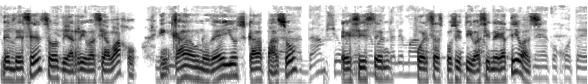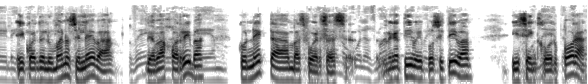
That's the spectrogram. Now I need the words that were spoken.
del descenso de arriba hacia abajo. En cada uno de ellos, cada paso, existen fuerzas positivas y negativas. Y cuando el humano se eleva de abajo arriba, conecta ambas fuerzas, negativa y positiva, y se incorpora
